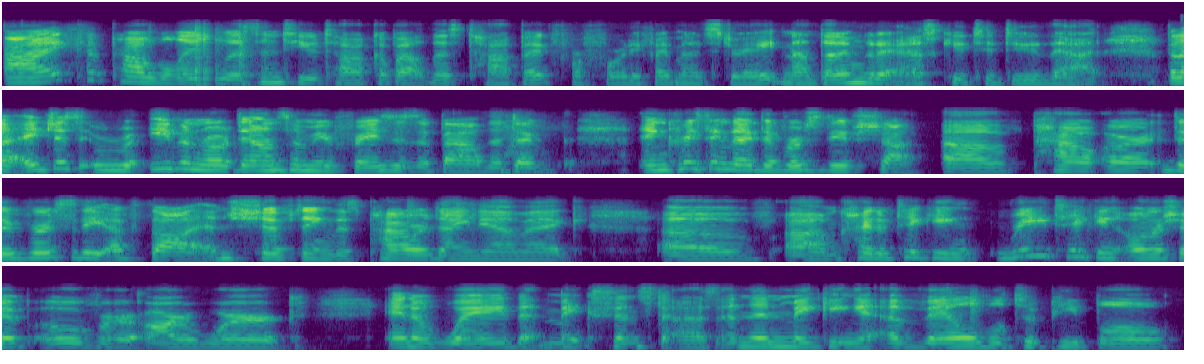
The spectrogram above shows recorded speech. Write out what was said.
I could probably listen to you talk about this topic for 45 minutes straight. Not that I'm going to ask you to do that, but I just even wrote down some of your phrases about the increasing the diversity of shot of power or diversity of thought and shifting this power dynamic of um, kind of taking retaking ownership over our work in a way that makes sense to us and then making it available to people.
